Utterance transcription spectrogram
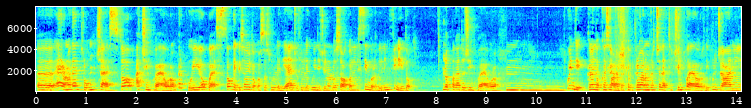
eh, erano dentro un cesto a 5 euro. Per cui io questo che di solito costa sulle 10 o sulle 15 non lo so con il simbolo dell'infinito l'ho pagato 5 euro. Mm quindi grande occasione perché trovare un braccialetto a 5 euro di Cruciani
